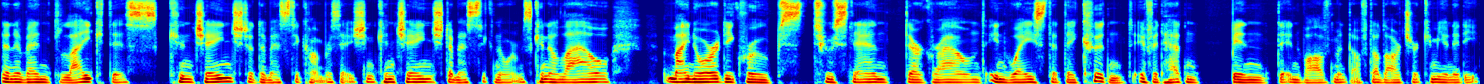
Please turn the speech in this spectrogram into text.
an event like this can change the domestic conversation, can change domestic norms, can allow minority groups to stand their ground in ways that they couldn't if it hadn't been the involvement of the larger community.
